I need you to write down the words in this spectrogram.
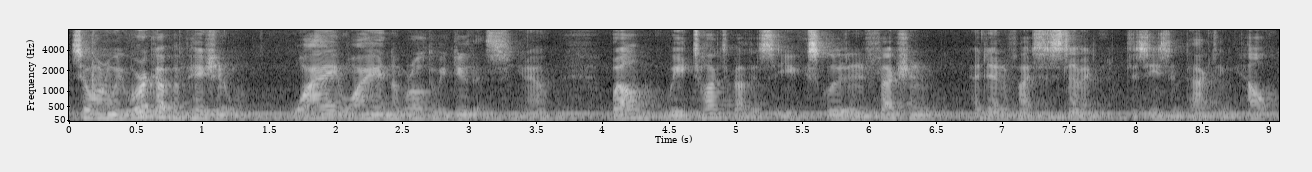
So when we work up a patient, why why in the world do we do this? You know, well, we talked about this. You exclude an infection, identify systemic disease impacting health,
